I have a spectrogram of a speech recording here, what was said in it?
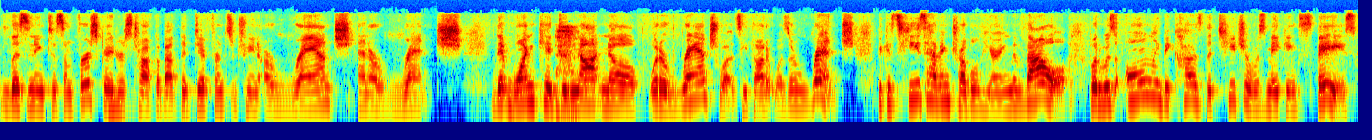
listening to some first graders talk about the difference between a ranch and a wrench. That one kid did not know what a ranch was. He thought it was a wrench because he's having trouble hearing the vowel. But it was only because the teacher was making space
